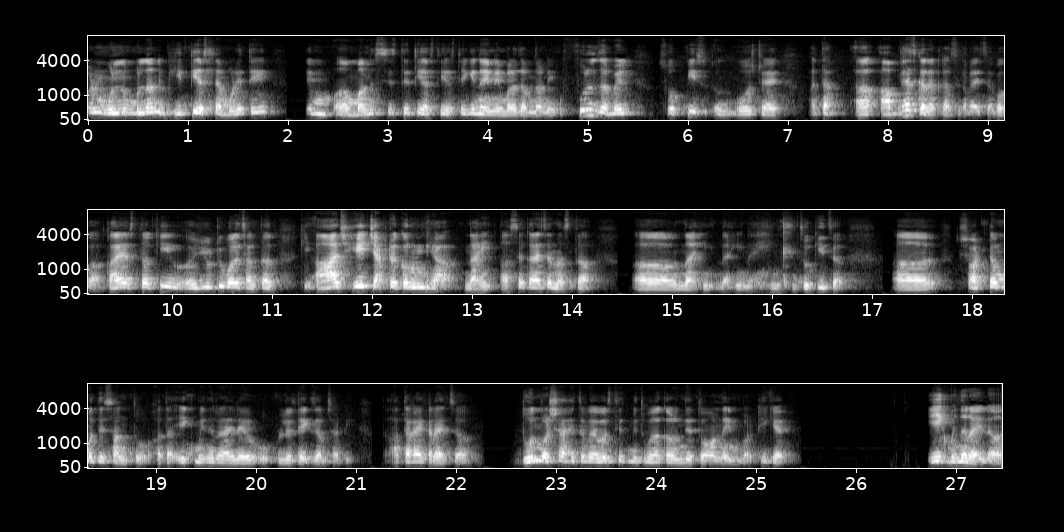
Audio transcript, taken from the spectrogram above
पण मुल मुलांना भीती असल्यामुळे ते ते मानसिक स्थिती असते असते की नाही नाही मला जमणार नाही. फुल जमेल सोपी गोष्ट आहे. आता अभ्यास करा कसं करायचा? बघा काय असतं की यूट्यूबवाले सांगतात की आज हे चॅप्टर करून घ्या. नाही असं करायचं नसतं. नाही नाही नाही चुकीचं. शॉर्ट टर्ममध्ये सांगतो. आता एक महिने राहिले उरले तर एक्झामसाठी आता काय करायचं? दोन वर्ष आहे तर व्यवस्थित मी तुम्हाला करून देतो ऑनलाईनवर ठीक आहे? एक महिना राहिलं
